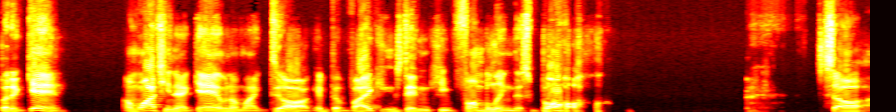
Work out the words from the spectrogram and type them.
But again, I'm watching that game and I'm like, dog, if the Vikings didn't keep fumbling this ball. so,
